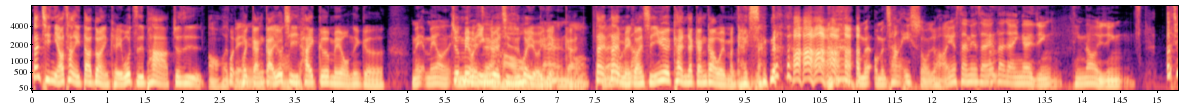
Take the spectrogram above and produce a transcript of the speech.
但其实你要唱一大段也可以，我只是怕就是会会会尴尬，尤其嗨歌没有那个没没有就没有音乐，其实会有一点干，但但也没关系，因为看人家尴尬我也蛮开心的。我们我们唱一首就好，因为三天三夜大家应该已经听到已经，而且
